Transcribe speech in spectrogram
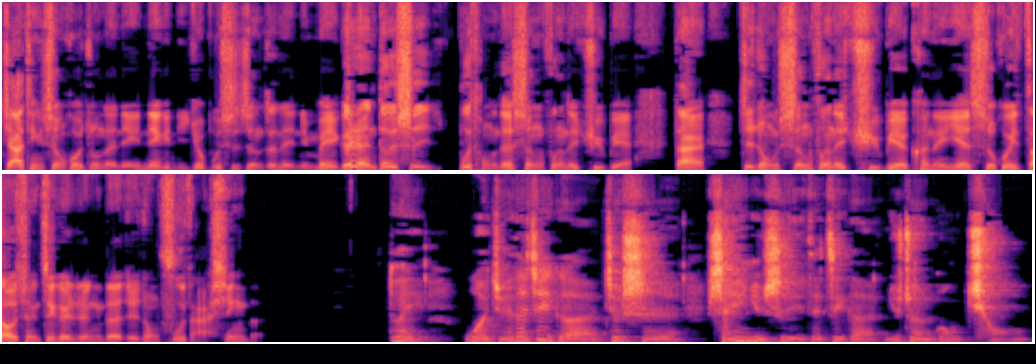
家庭生活中的那那个你就不是真正的你。每个人都是不同的身份的区别，但这种身份的区别可能也是会造成这个人的这种复杂性的。对，我觉得这个就是《神医女士》里的这个女主人公琼。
